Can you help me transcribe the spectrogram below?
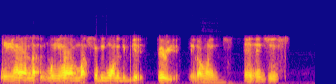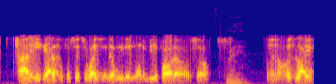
we had nothing. We had much that we wanted to get it. Period. You know, and and, and just trying to eke out of some situations that we didn't want to be a part of. So, right. you know, it's life.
